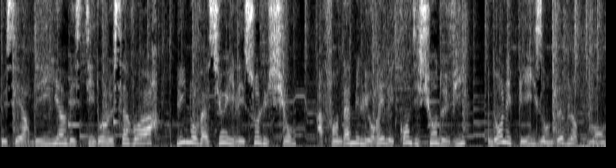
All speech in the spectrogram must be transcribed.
Le CRDI investit dans le savoir, l'innovation et les solutions afin d'améliorer les conditions de vie dans les pays en développement.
